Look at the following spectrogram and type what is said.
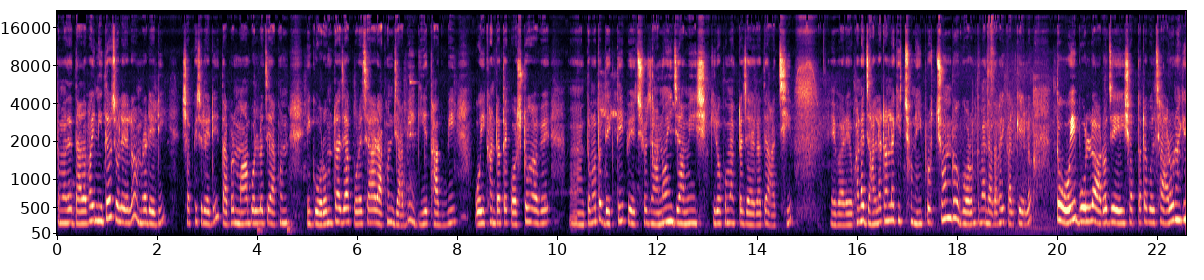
তোমাদের দাদাভাই নিতেও চলে এলো, আমরা রেডি। সব কিছু রেডি তারপর মা বলল যে, এখন এই গরমটা যা পড়েছে, আর এখন যাবি? গিয়ে থাকবি? ওইখানটাতে কষ্ট হবে। তোমরা তো দেখতেই পেয়েছ, জানোই যে আমি কীরকম একটা জায়গাতে আছি। এবারে ওখানে জানলা টানলা কিচ্ছু নেই, প্রচণ্ড গরম। তোমার দাদাভাই কালকে এলো। তো ওই বলল আরও যে, এই সপ্তাহটা বলছে আরও নাকি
